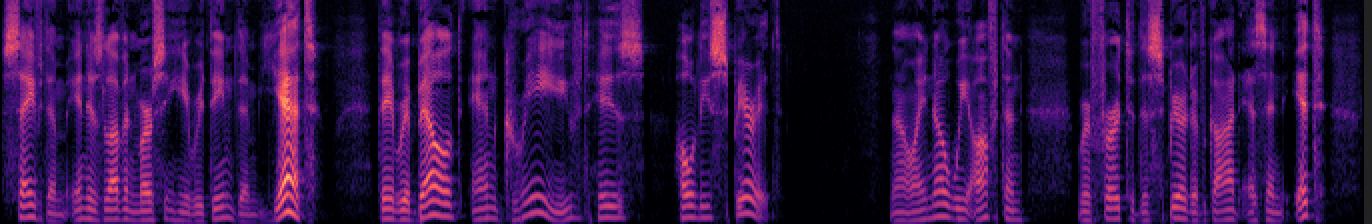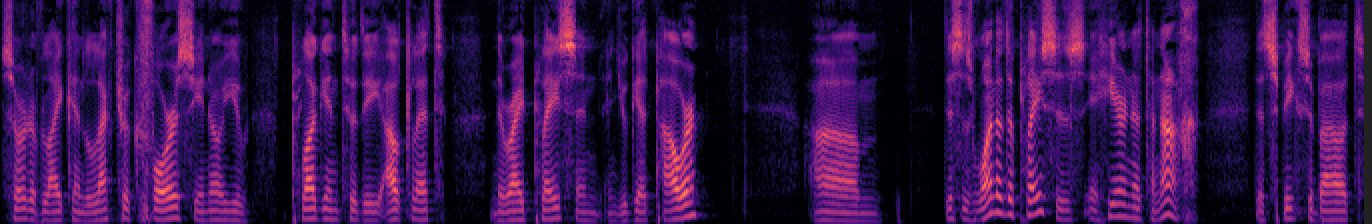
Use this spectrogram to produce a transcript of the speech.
saved them. In his love and mercy, he redeemed them. Yet they rebelled and grieved his Holy Spirit. Now, I know we often refer to the Spirit of God as an it, sort of like an electric force. You know, you plug into the outlet in the right place and, and you get power. Um, this is one of the places here in the Tanakh that speaks about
